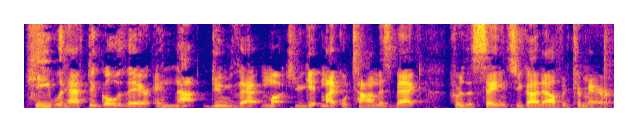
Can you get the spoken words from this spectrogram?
he would have to go there and not do that much. You get Michael Thomas back for the Saints, you got Alvin Kamara.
